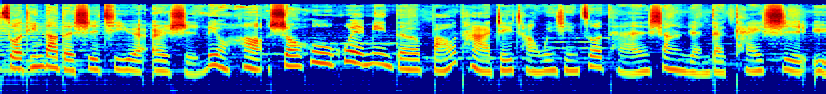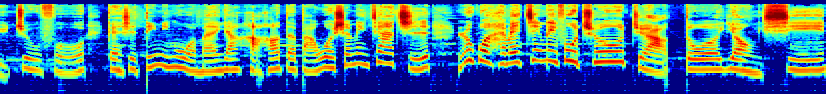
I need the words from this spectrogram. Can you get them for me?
所听到的是七月二十六号守护慧命的宝塔这一场温馨座谈，上人的开示与祝福，更是叮咛我们要好好的把握生命价值。如果还没尽力付出，就要多用心，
